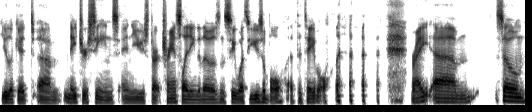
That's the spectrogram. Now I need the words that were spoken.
you look at um, nature scenes, and you start translating to those and see what's usable at the table, right? Um, so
